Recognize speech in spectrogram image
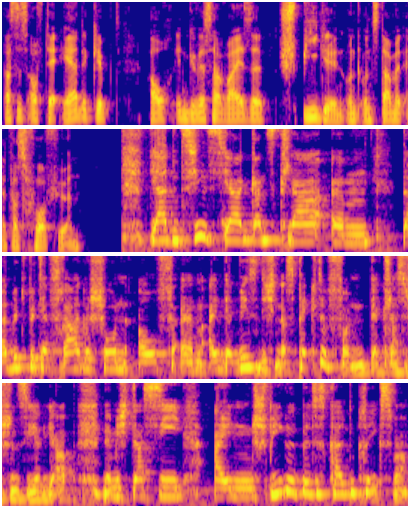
was es auf der Erde gibt, auch in gewisser Weise spiegeln und uns damit etwas vorführen? Ja, du zielst ja ganz klar ähm, damit mit der Frage schon auf ähm, einen der wesentlichen Aspekte von der klassischen Serie ab, nämlich dass sie ein Spiegelbild des Kalten Kriegs war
